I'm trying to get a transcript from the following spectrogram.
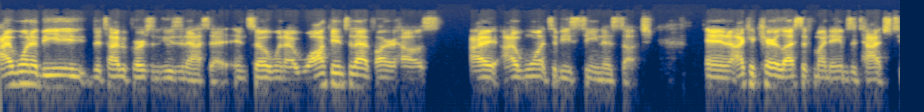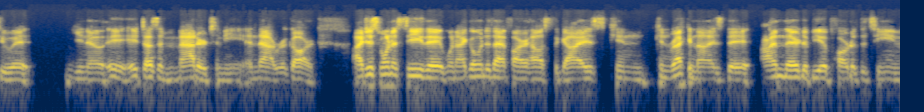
I want to be the type of person who's an asset. And so when I walk into that firehouse, I I want to be seen as such. And I could care less if my name's attached to it. You know, it, it doesn't matter to me in that regard. I just want to see that when I go into that firehouse, the guys can can recognize that I'm there to be a part of the team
